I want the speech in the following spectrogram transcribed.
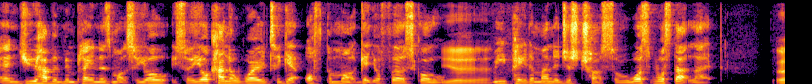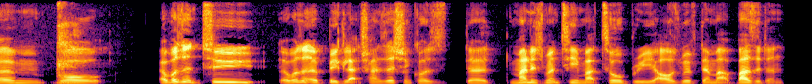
and you haven't been playing as much, so you're so you're kind of worried to get off the mark, get your first goal, Yeah, yeah. repay the manager's trust. So what's what's that like? Um, well, it wasn't too. It wasn't a big like transition because the management team at Tilbury, I was with them at Basildon.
